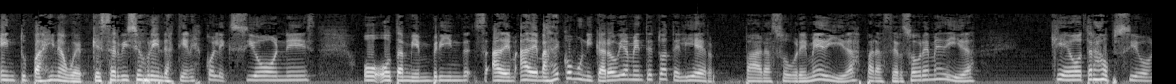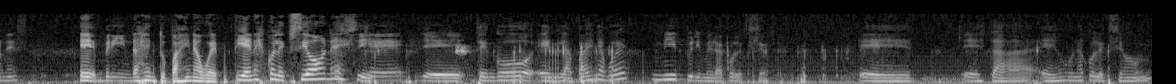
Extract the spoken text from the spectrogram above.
en tu página web? ¿Qué servicios brindas? ¿Tienes colecciones o, o también brindas, adem- además de comunicar obviamente tu atelier para sobremedidas, para hacer sobremedidas, qué otras opciones eh, brindas en tu página web. ¿Tienes colecciones? Sí, que- eh, tengo en la página web mi primera colección. Eh, esta es una colección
